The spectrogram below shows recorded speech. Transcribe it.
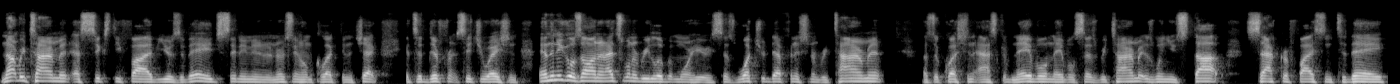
Not retirement at 65 years of age, sitting in a nursing home collecting a check. It's a different situation. And then he goes on, and I just want to read a little bit more here. He says, What's your definition of retirement? That's a question asked of Naval. Naval says, Retirement is when you stop sacrificing today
